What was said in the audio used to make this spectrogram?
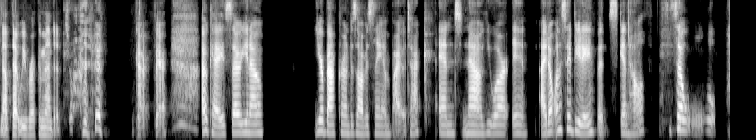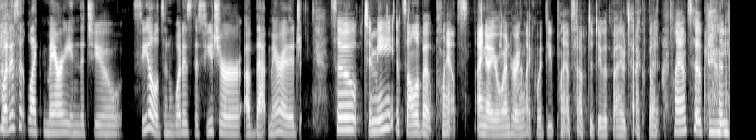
Not that we recommend it. okay, fair. Okay, so you know, your background is obviously in biotech, and now you are in, I don't want to say beauty, but skin health. So, what is it like marrying the two fields, and what is the future of that marriage? So to me, it's all about plants. I know you're wondering, like, what do plants have to do with biotech? But plants have been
